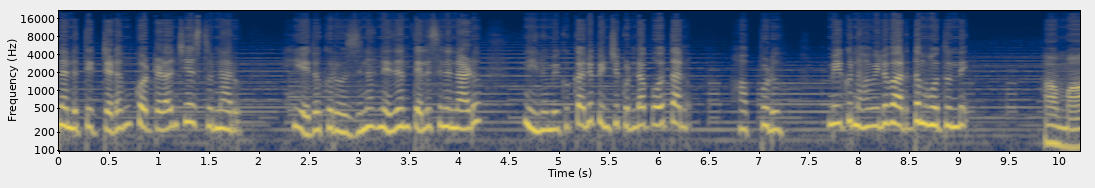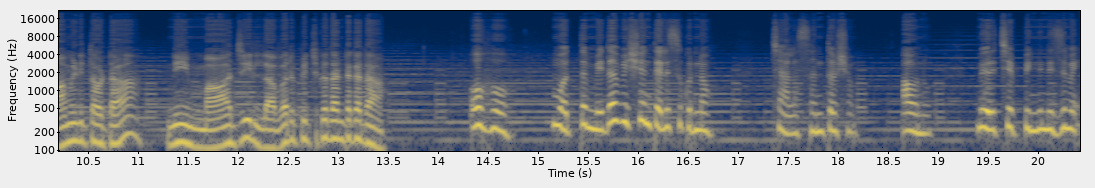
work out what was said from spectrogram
నన్ను తిట్టడం కొట్టడం చేస్తున్నారు. ఏదో ఒక రోజున నిజం తెలిసిన నాడు నేను మీకు కనిపించకుండా పోతాను. అప్పుడు మీకు నా విలువ అర్థమవుతుంది. ఆ మామిడి తోట నీ మాజీ లవర్ పిచ్చుకదంట కదా. ఓహో మొత్తం మీద విషయం తెలుసుకున్నాం. చాలా సంతోషం. అవును మీరు చెప్పింది నిజమే.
